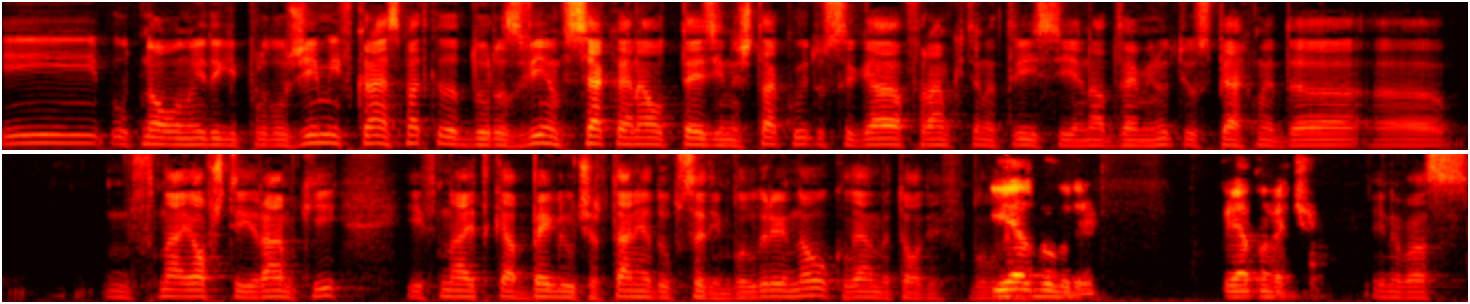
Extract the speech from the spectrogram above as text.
и отново нали, да ги продължим и в крайна сметка да доразвием всяка една от тези неща, които сега в рамките на 31-2 минути успяхме да в най-общи рамки и в най-така бегли очертания да обсъдим. Благодаря ви много, Колян Методиев. Благодаря. И аз благодаря. Приятна вечер. И на вас.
